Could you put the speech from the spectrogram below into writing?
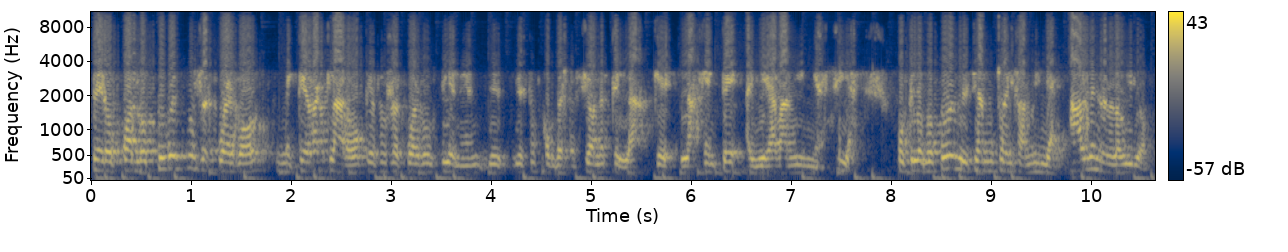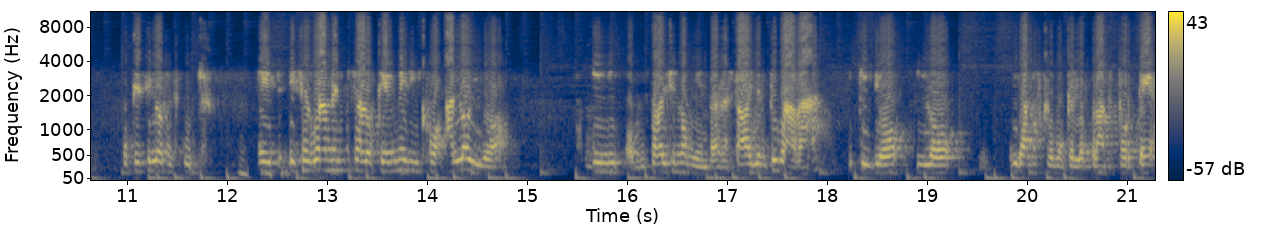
pero cuando tuve estos recuerdos, me queda claro que esos recuerdos vienen de, estas conversaciones que la, que la gente llegaba a mí me hacía. Porque los doctores le decían mucho a mi familia, hablen al oído, porque sí los escucha. y seguramente es a lo que él me dijo al oído, y me estaba diciendo mientras estaba yo entubada, y que yo lo, digamos, como que lo transporté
